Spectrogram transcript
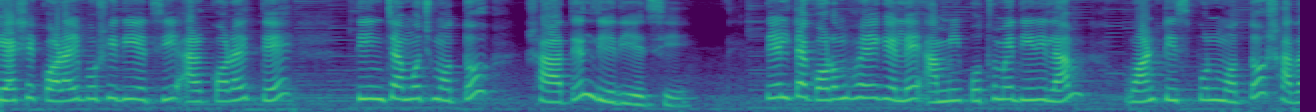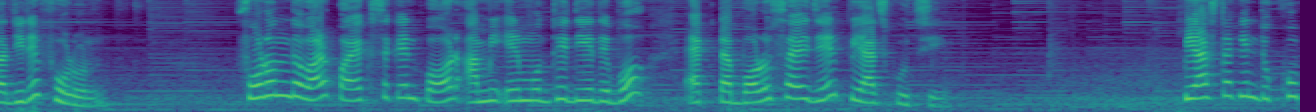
গ্যাসে কড়াই বসিয়ে দিয়েছি আর কড়াইতে তিন চামচ মতো সাদা তেল দিয়ে দিয়েছি। তেলটা গরম হয়ে গেলে আমি প্রথমে দিয়ে দিলাম ওয়ান টিস্পুন মতো সাদা জিরে ফোড়ন। ফোড়ন দেওয়ার কয়েক সেকেন্ড পর আমি এর মধ্যে দিয়ে দেব একটা বড় সাইজের পেঁয়াজ কুচি। পেঁয়াজটা কিন্তু খুব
